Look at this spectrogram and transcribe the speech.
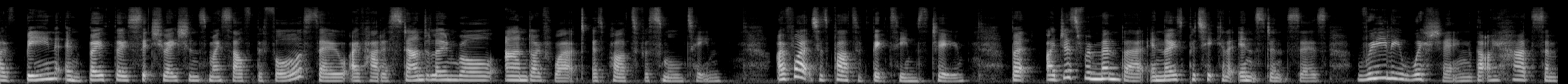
I've been in both those situations myself before, so I've had a standalone role and I've worked as part of a small team. I've worked as part of big teams too, but I just remember in those particular instances really wishing that I had some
